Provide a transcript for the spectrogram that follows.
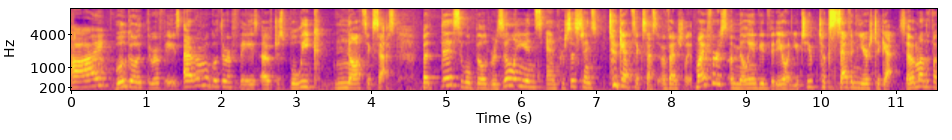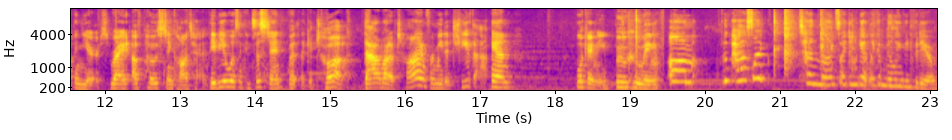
I will go through a phase. Everyone will go through a phase of just bleak not success. But this will build resilience and persistence to get success eventually. My first a million viewed video on YouTube took seven years to get. Seven motherfucking years, right? Of posting content. Maybe it wasn't consistent, but like it took that amount of time for me to achieve that. And look at me boo-hooing. Um, the past like 10 months I didn't get like a million viewed video.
